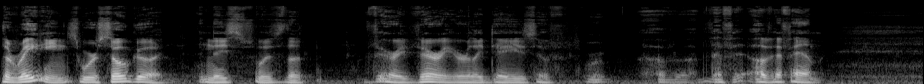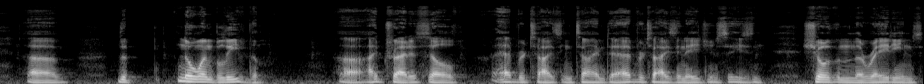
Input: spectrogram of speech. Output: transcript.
the ratings were so good and this was the very, very early days of of, of, FM. Uh, the no one believed them. Uh, I'd try to sell advertising time to advertising agencies and show them the ratings,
